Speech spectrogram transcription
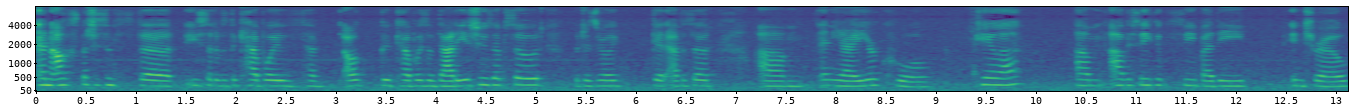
and especially since the you said it was the Cowboys have all good Cowboys have daddy issues episode, which is a really good episode. Um, and yeah, you're cool, Kayla. Um, obviously you could see by the intro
